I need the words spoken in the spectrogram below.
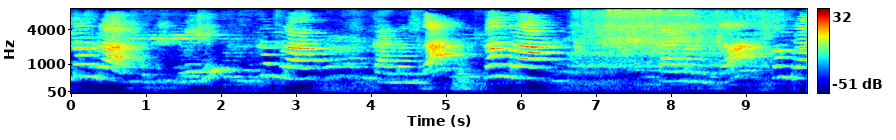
कमरा. मी कमरा. काय म्हणता? कमरा. काय म्हणता? कमरा.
